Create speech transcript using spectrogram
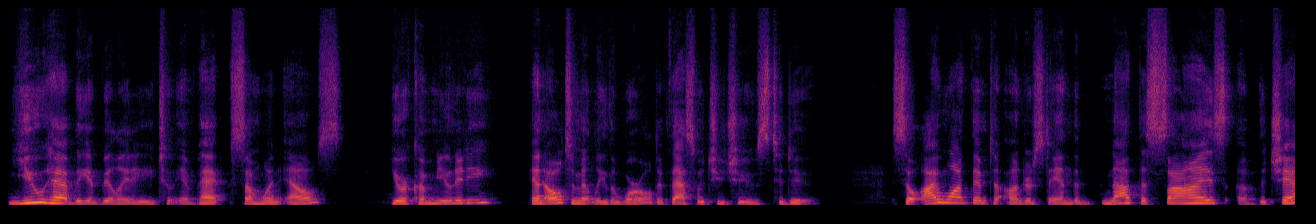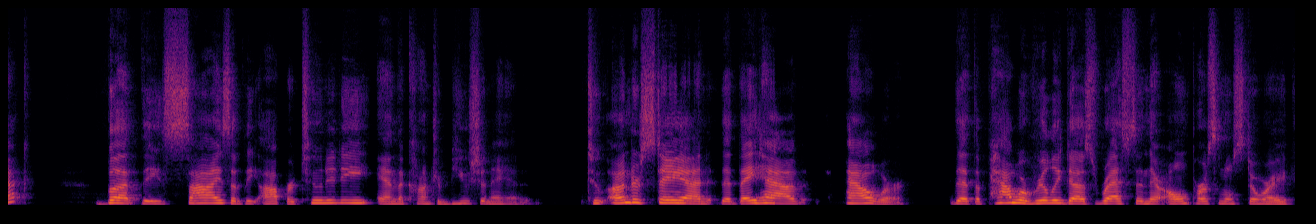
You have the ability to impact someone else, your community, and ultimately the world, if that's what you choose to do. So I want them to understand the not the size of the check, but the size of the opportunity and the contribution added. To understand that they have power, that the power really does rest in their own personal story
